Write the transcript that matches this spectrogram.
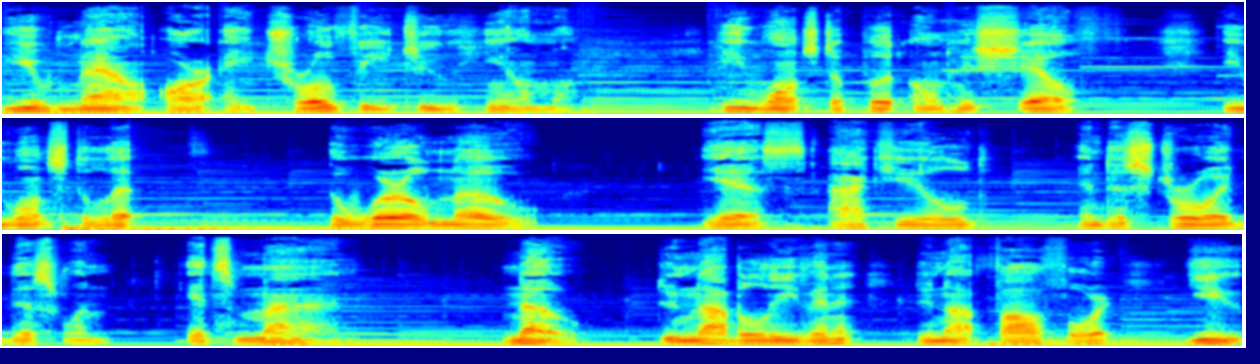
you now are a trophy to him. He wants to put on his shelf. He wants to let the world know yes, I killed and destroyed this one. It's mine. No, do not believe in it. Do not fall for it. You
